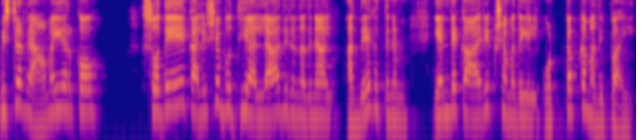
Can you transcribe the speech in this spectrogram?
മിസ്റ്റർ രാമയ്യർക്കോ? സ്വതേ കലുഷബുദ്ധി അല്ലാതിരുന്നതിനാൽ അദ്ദേഹത്തിനും എന്റെ കാര്യക്ഷമതയിൽ ഒട്ടൊക്കെ മതിപ്പായി.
